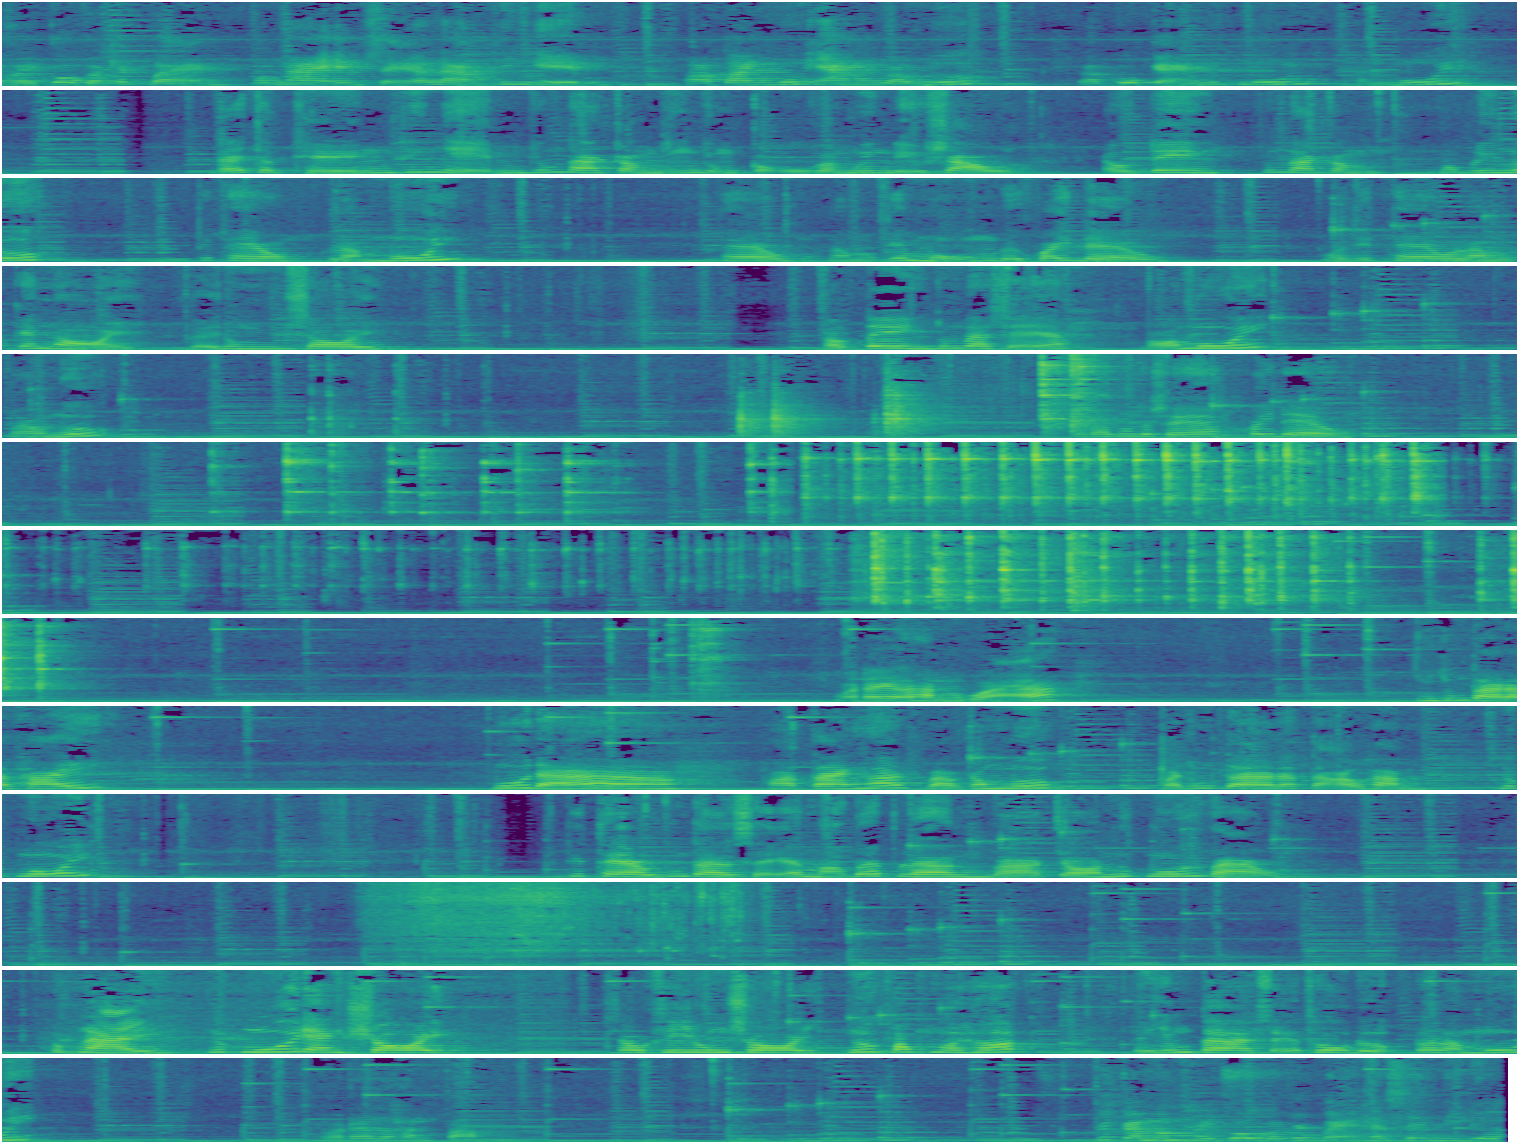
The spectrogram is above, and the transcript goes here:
Chào thầy cô và các bạn, hôm nay em sẽ làm thí nghiệm hòa tan muối ăn vào nước và cô cạn nước muối thành muối. Để thực hiện thí nghiệm, chúng ta cần những dụng cụ và nguyên liệu sau. Đầu tiên, chúng ta cần một ly nước. Tiếp theo là muối. Tiếp theo là một cái muỗng để khuấy đều. Và tiếp theo là một cái nồi để đun sôi. Đầu tiên chúng ta sẽ bỏ muối vào nước. Sau đó chúng ta sẽ khuấy đều. Và đây là thành quả như chúng ta đã thấy muối đã à, hòa tan hết vào trong nước và chúng ta đã tạo thành nước muối. Tiếp theo chúng ta sẽ mở bếp lên và cho nước muối vào. Lúc này nước muối đang sôi. Sau khi đun sôi, nước bốc hơi hết thì chúng ta sẽ thu được đó là muối. Và đây là thành phẩm. Rất cảm ơn thầy cô và các bạn đã xem video.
